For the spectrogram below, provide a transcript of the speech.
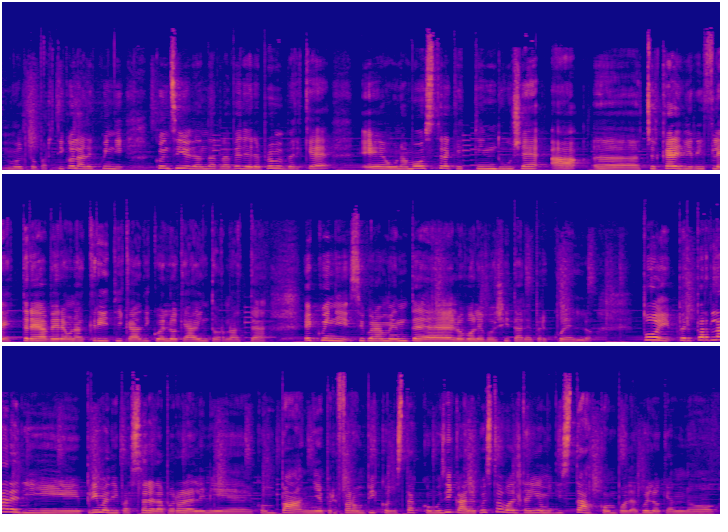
molto particolare quindi consiglio di andarla a vedere proprio perché è una mostra che ti induce a uh, cercare di riflettere, avere una critica di quello che hai intorno a te e quindi sicuramente lo volevo citare per quello. Poi per parlare di, prima di passare la parola alle mie compagne, per fare un piccolo stacco musicale, questa volta io mi distacco un po' da quello che hanno,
